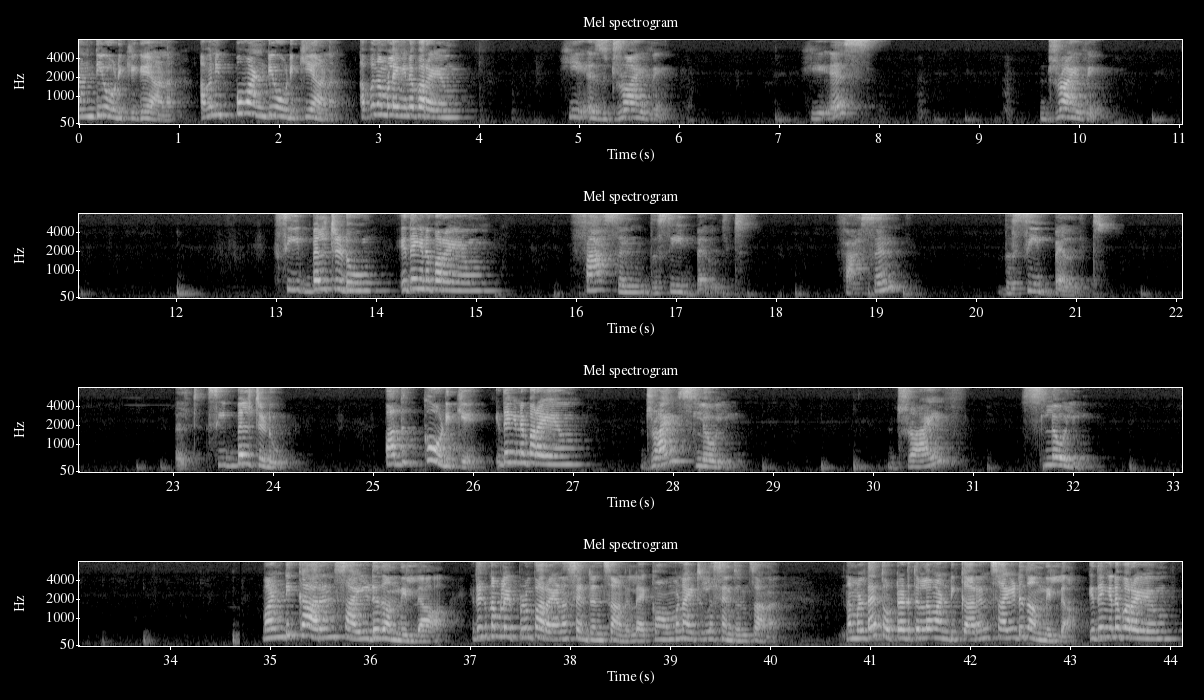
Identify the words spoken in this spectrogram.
വണ്ടി ഓടിക്കുകയാണ്. അവൻ ഇപ്പോൾ വണ്ടി ഓടിക്കുകയാണ്. അപ്പൊ നമ്മൾ എങ്ങനെ പറയും? He is driving he is driving seat belt ഇടൂ. ഇതെങ്ങനെ പറയും? Fasten the seat belt fasten the seat belt belt seat belt ഇടൂ. പതുക്കെ ഓടിക്ക്. ഇതെങ്ങനെ പറയും? ഡ്രൈവ് സ്ലോലി ഡ്രൈവ് സ്ലോലി വണ്ടിക്കാരൻ സൈഡ് തന്നില്ല. ഇതൊക്കെ നമ്മൾ എപ്പോഴും പറയുന്ന സെന്റൻസ് ആണ് അല്ലേ? കോമൺ ആയിട്ടുള്ള സെന്റൻസ് ആണ്. നമ്മളുടെ തൊട്ടടുത്തുള്ള വണ്ടിക്കാരൻ സൈഡ് തന്നില്ല. ഇതെങ്ങനെ പറയും?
